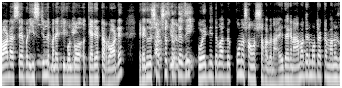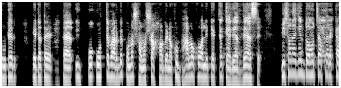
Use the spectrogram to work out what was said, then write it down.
রড আছে এবার স্টিল মানে কি বলব ক্যারিয়ারটা রডের এটা কিন্তু ষাট সত্তর কেজি ওয়েট নিতে পারবে কোনো সমস্যা হবে না। এই দেখেন আমাদের মতো একটা মানুষ উঠে এটাতে উঠতে পারবে কোনো সমস্যা হবে না। খুব ভালো কোয়ালিটি একটা ক্যারিয়ার দেয়া আছে। পিছনে কিন্তু হচ্ছে আপনার একটা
